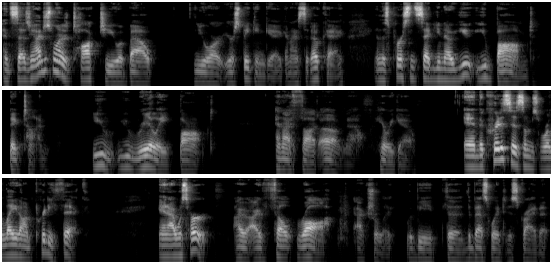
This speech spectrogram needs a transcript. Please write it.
and says, you know, I just wanted to talk to you about your your speaking gig. And I said, okay. And this person said, you know, you you bombed big time. You you really bombed. And I thought, oh no, here we go. And the criticisms were laid on pretty thick. And I was hurt. I, I, felt raw, actually, would be the, the best way to describe it.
